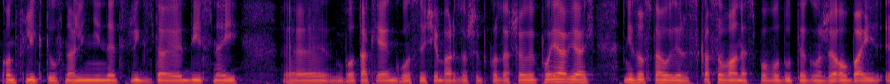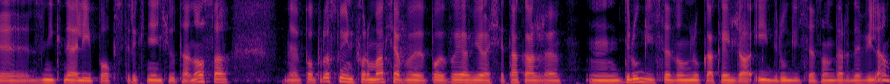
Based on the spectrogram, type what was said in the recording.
konfliktów na linii Netflix-Disney, e, bo takie głosy się bardzo szybko zaczęły pojawiać. Nie zostały też skasowane z powodu tego, że obaj e, zniknęli po pstryknięciu Thanosa. E, po prostu informacja pojawiła się taka, że drugi sezon Luka Cage'a i drugi sezon Daredevila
